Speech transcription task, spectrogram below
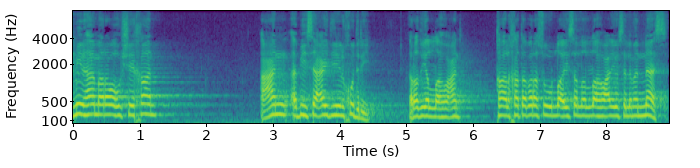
منها ما رواه الشيخان عن أبي سعيد الخدري رضي الله عنه. قال خطب رسول الله صلى الله عليه وسلم الناس.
